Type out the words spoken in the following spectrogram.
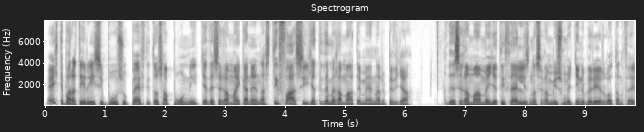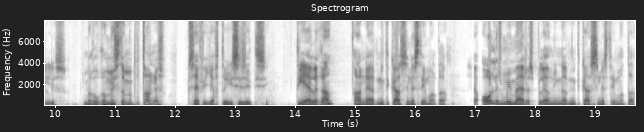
Έχετε παρατηρήσει που σου πέφτει το σαπούνι και δεν σε γαμάει κανένα; Τι φάση, γιατί δεν με γαμάτε εμένα, ρε παιδιά; Δεν σε γαμάμε γιατί θέλεις να σε γαμίσουμε και είναι περίεργο όταν θέλεις. Και με γαμίστε με πουτάνες. Ξέφυγε αυτή η συζήτηση. Τι έλεγα, Α, ναι, αρνητικά συναισθήματα. Όλες μου οι μέρες πλέον είναι αρνητικά συναισθήματα.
